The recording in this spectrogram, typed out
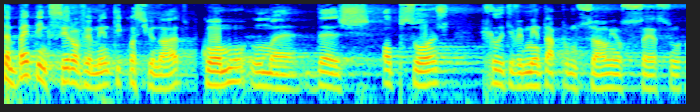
também tem que ser, obviamente, equacionado como uma das opções relativamente à promoção e ao sucesso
